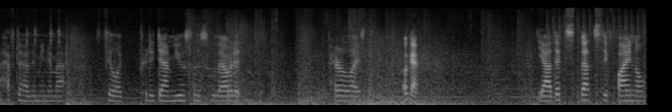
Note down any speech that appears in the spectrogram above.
I have to have the minimap. I feel like pretty damn useless without it. Paralyzed. Okay. Yeah, that's that's the final.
